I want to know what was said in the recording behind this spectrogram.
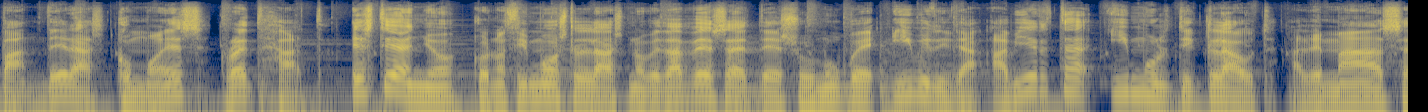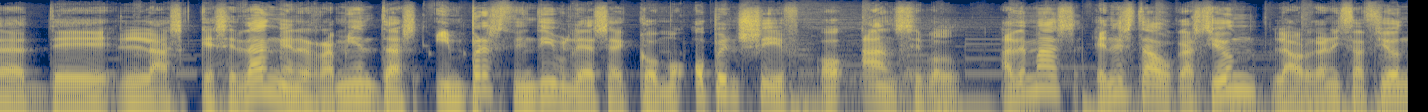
banderas, como es Red Hat. Este año conocimos las novedades de de su nube híbrida abierta y multicloud, además eh, de las que se dan en herramientas imprescindibles eh, como OpenShift o Ansible. Además, en esta ocasión, la organización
